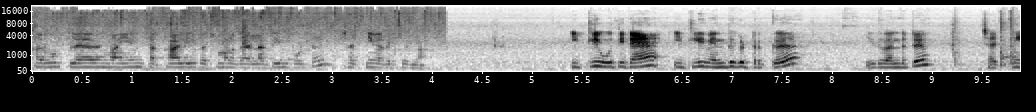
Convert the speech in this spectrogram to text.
கருவேப்பிலை வெங்காயம் தக்காளி பச்சை மிளகாய் எல்லாத்தையும் போட்டு சட்னி வதக்கிடலாம். இட்லி ஊற்றிட்டேன் இட்லி வெந்துக்கிட்டு இருக்கு. இது வந்துட்டு சட்னி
